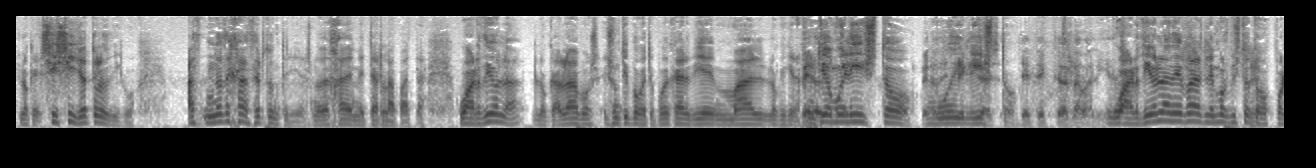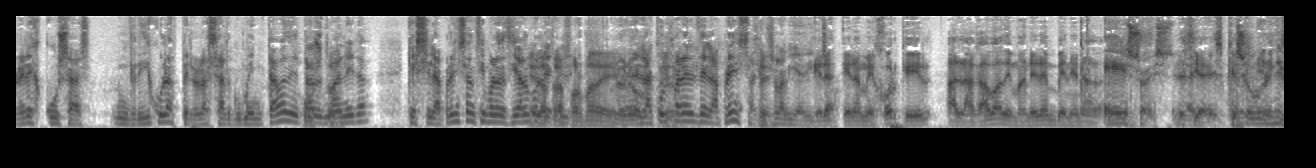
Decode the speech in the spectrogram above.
lo que sí, sí, yo te lo digo. No deja de hacer tonterías, no deja de meter la pata. Guardiola, lo que hablábamos, es un tipo que te puede caer bien, mal, lo que quieras. Pero un tío muy listo, pero muy detectas- listo. Detectas la valía. Guardiola además le hemos visto todos poner excusas ridículas, pero las argumentaba de tal manera que si la prensa encima le decía algo, Era le- otra forma de... No, no, la culpa pero- era el de la prensa Sí. que se lo había dicho. Era, era mejor que él halagaba de manera envenenada. Eso es. Decía, es que son un equipo,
